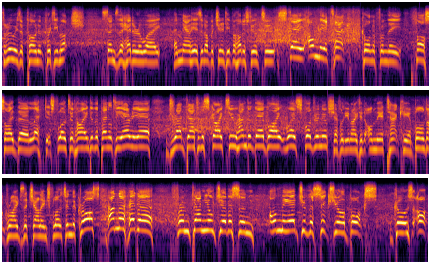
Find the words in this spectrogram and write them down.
through his opponent pretty much sends the header away. And now here's an opportunity for Huddersfield to stay on the attack. Corner from the far side there, left. It's floated high into the penalty area. Dragged out of the sky, two handed there by Wes Foderingham. Sheffield United on the attack here. Baldock rides the challenge, floats in the cross, and the header from Daniel Jebbison on the edge of the six yard box goes up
